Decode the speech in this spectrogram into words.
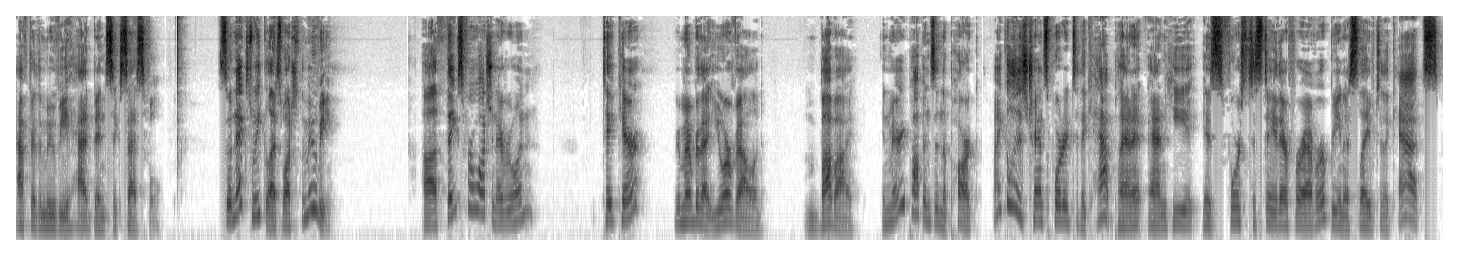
after the movie had been successful. So next week, let's watch the movie. Uh, thanks for watching, everyone. Take care. Remember that you are valid. Bye bye. In Mary Poppins in the Park, Michael is transported to the cat planet and he is forced to stay there forever, being a slave to the cats.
